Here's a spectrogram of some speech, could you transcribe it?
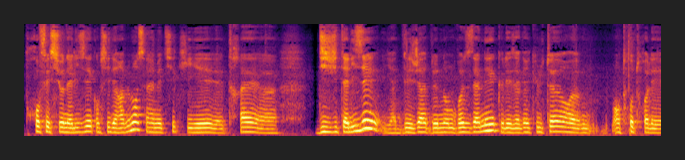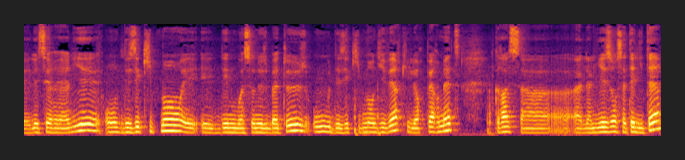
professionnalisé considérablement. C'est un métier qui est très digitalisé. Il y a déjà de nombreuses années que les agriculteurs, euh, entre autres les, céréaliers, ont des équipements et, des moissonneuses-batteuses ou des équipements divers qui leur permettent, grâce à, la liaison satellitaire,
